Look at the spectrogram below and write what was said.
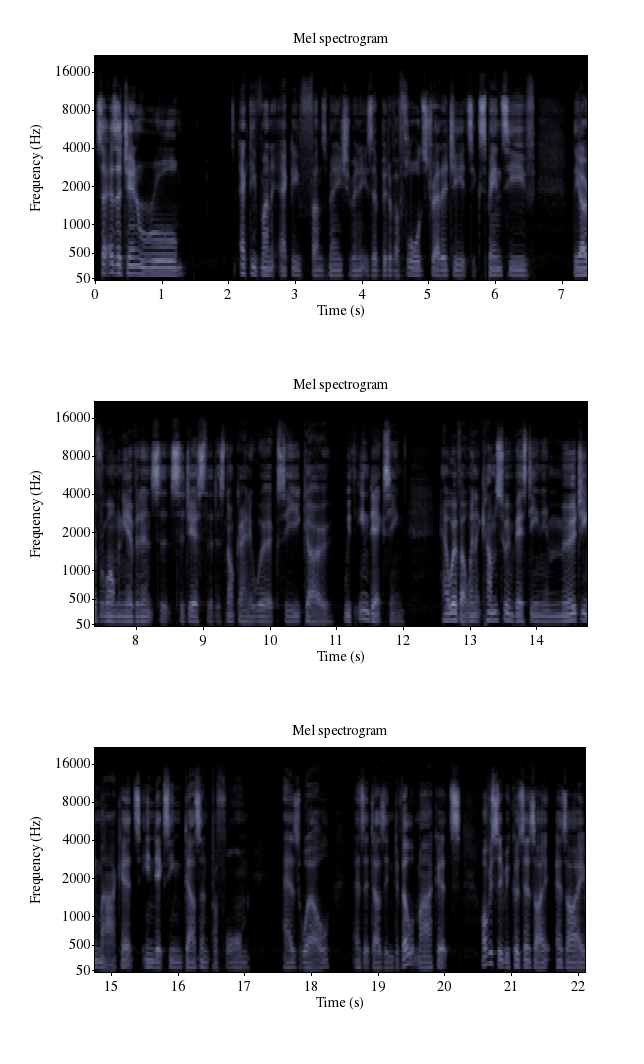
So as a general rule, active money, active funds management is a bit of a flawed strategy. It's expensive. The overwhelming evidence suggests that it's not going to work. So you go with indexing. However, when it comes to investing in emerging markets, indexing doesn't perform as well as it does in developed markets. Obviously, because as I as I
